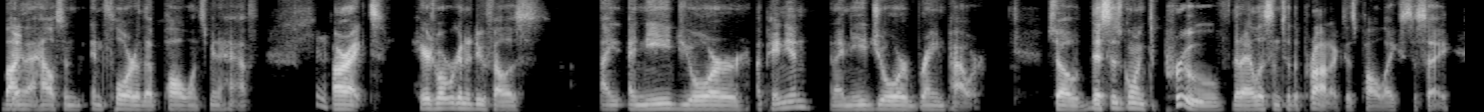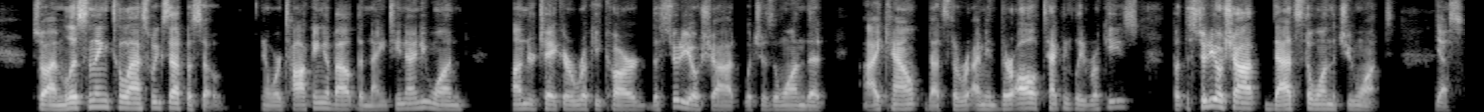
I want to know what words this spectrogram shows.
buying that house in, in Florida that Paul wants me to have. Hmm. All right. Here's what we're going to do, fellas. I, I need your opinion and I need your brain power. So this is going to prove that I listen to the product, as Paul likes to say. So I'm listening to last week's episode and we're talking about the 1991 Undertaker rookie card, the studio shot, which is the one that I count. That's the, I mean, they're all technically rookies, but the studio shot, that's the one that you want. Yes.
